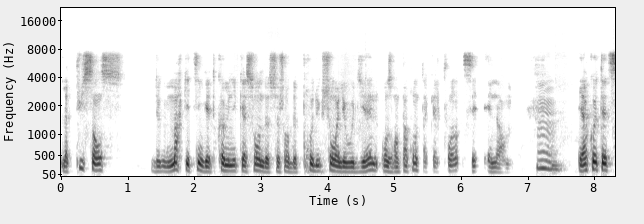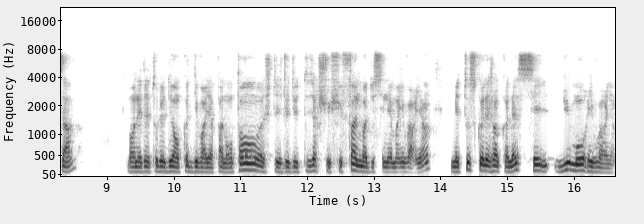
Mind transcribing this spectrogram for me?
la puissance de marketing et de communication de ce genre de production hollywoodienne, on ne se rend pas compte à quel point c'est énorme. Hmm. Et à côté de ça, on était tous les deux en Côte d'Ivoire il n'y a pas longtemps. Je t'ai dû te dire que je, suis fan moi, du cinéma ivoirien, mais tout ce que les gens connaissent, c'est l'humour ivoirien.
